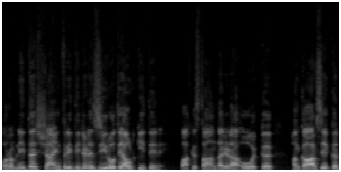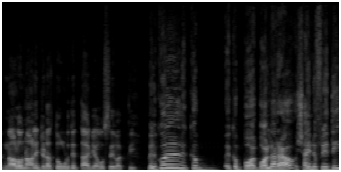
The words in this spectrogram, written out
ਔਰ ਅਵਨੀਤ ਸ਼ਾਇਨ ਫਰੀਦੀ ਜਿਹੜੇ ਜ਼ੀਰੋ ਤੇ ਆਊਟ ਕੀਤੇ ਨੇ ਪਾਕਿਸਤਾਨ ਦਾ ਜਿਹੜਾ ਉਹ ਇੱਕ ਹੰਕਾਰ ਸੀ ਇੱਕ ਨਾਲੋਂ ਨਾਲ ਹੀ ਜਿਹੜਾ ਤੋੜ ਦਿੱਤਾ ਗਿਆ ਉਸੇ ਵਕਤ ਹੀ। ਬਿਲਕੁਲ ਇੱਕ ਇੱਕ ਬੋਲਰ ਆ ਸ਼ਾਹੀਨ ਅਫਰੀਦੀ।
